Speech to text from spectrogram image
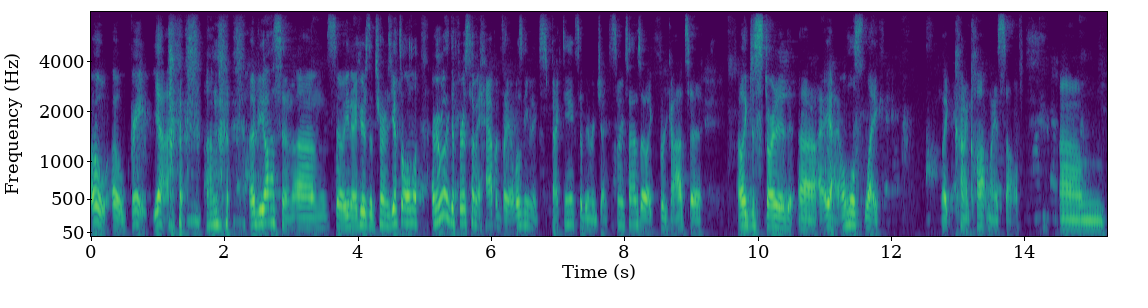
oh oh great yeah um, that'd be awesome. Um, so you know here's the terms. You have to almost I remember like the first time it happened like I wasn't even expecting it because I've been rejected so many times. I like forgot to I like just started uh, I, yeah I almost like like kind of caught myself. Um,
